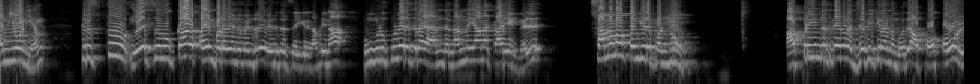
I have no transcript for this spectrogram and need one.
அந்யோன்யம் கிறிஸ்து இயேசுக்காக பயன்பட வேண்டும் என்று வேண்டுதல் செய்கிறேன். அப்படின்னா உங்களுக்குள்ள இருக்கிற அந்த நன்மையான காரியங்கள் சமமா பங்கிட பண்ணும். அப்படின்றதுக்காக நான் ஜபிக்கிறேன் போது அப்போ பவுல்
